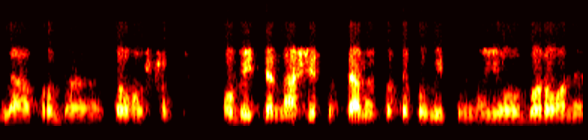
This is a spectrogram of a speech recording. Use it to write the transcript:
для того, щоб обійти наші системи протиповітряної оборони.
